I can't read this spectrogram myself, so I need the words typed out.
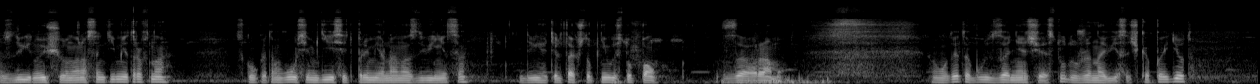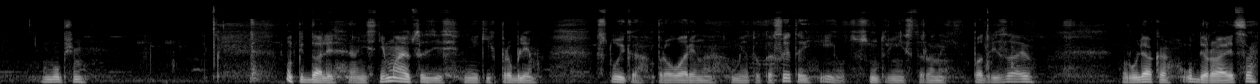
сдвину еще, наверное, сантиметров на, сколько там, 8-10 примерно она сдвинется. Двигатель так, чтобы не выступал за раму. Вот это будет задняя часть. Тут уже навесочка пойдет. В общем, ну, педали, они снимаются здесь, никаких проблем. Стойка проварена у меня только с этой. И вот с внутренней стороны подрезаю. Руляка убирается.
